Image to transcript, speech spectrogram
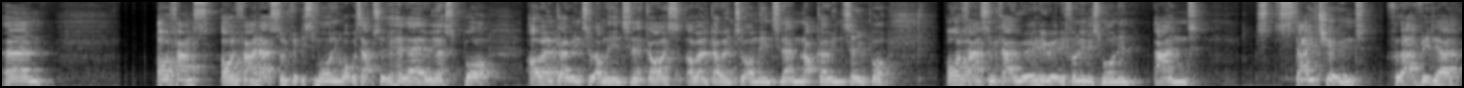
Um, I found I found out something this morning what was absolutely hilarious, but I won't go into it on the internet, guys. I won't go into it on the internet. I'm not going to, but I found something out really, really funny this morning, and stay tuned for that video.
